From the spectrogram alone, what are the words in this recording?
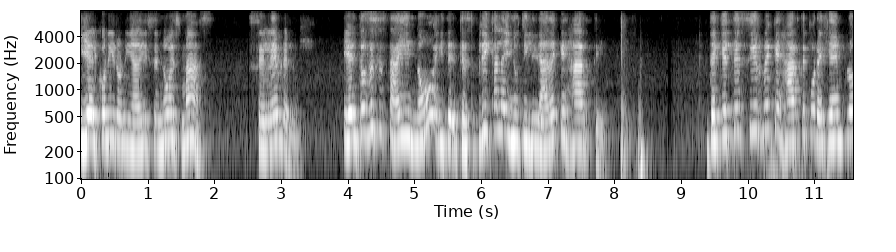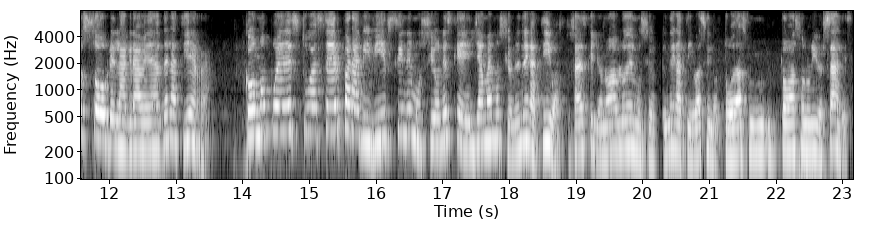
Y él con ironía dice, no es más, celébrelos. Y entonces está ahí, ¿no? Y te, explica la inutilidad de quejarte. ¿De qué te sirve quejarte, por ejemplo, sobre la gravedad de la Tierra? ¿Cómo puedes tú hacer para vivir sin emociones que él llama emociones negativas? Tú sabes que yo no hablo de emociones negativas, sino todas, todas son universales.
